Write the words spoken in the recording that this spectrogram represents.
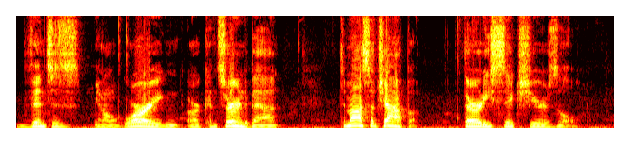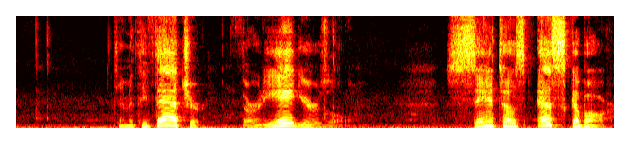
Vince is you know worrying or concerned about. Tommaso Ciampa, 36 years old. Timothy Thatcher, 38 years old. Santos Escobar,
